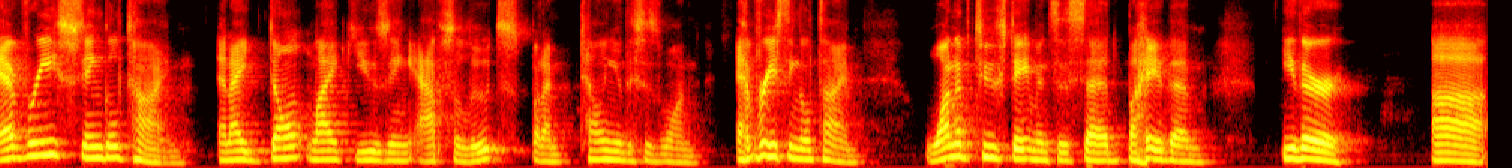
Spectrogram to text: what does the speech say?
Every single time, and I don't like using absolutes, but I'm telling you this is one. Every single time one of two statements is said by them either uh,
